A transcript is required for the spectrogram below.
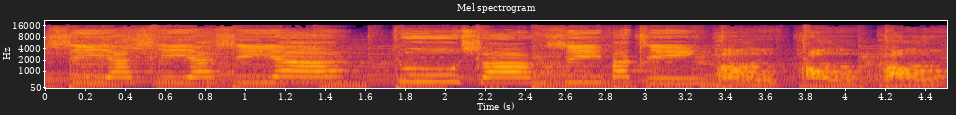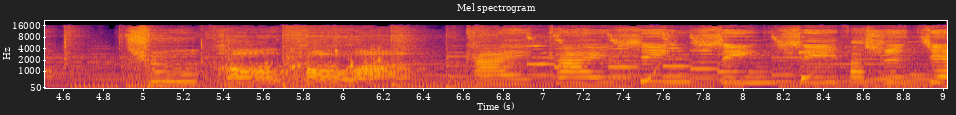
洗呀洗呀洗呀，涂上洗发精，泡泡泡，出泡泡啊！开开心心洗发时间，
